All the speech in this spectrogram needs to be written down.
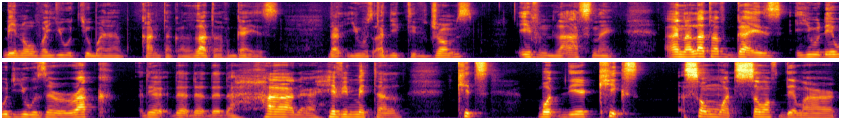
been over YouTube and I've contacted a lot of guys that use addictive drums. Even last night, and a lot of guys, you they would use a rock the the, the, the, harder uh, heavy metal kits, but their kicks somewhat some of them are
